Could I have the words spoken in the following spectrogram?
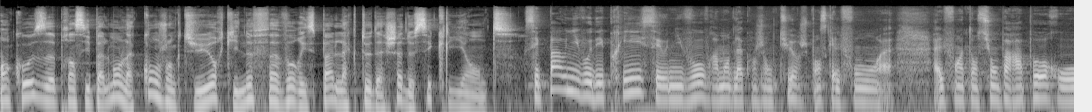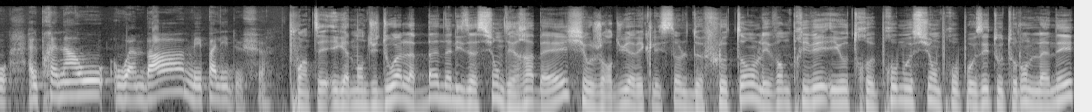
en cause principalement la conjoncture qui ne favorise pas l'acte d'achat de ses clientes. C'est pas au niveau des prix, c'est au niveau vraiment de la conjoncture. Je pense qu'elles font, euh, elles font attention par rapport au, elles prennent un haut ou un bas, mais pas les deux. Pointer également du doigt la banalisation des rabais. Aujourd'hui, avec les soldes flottants, les ventes privées et autres promotions proposées tout au long de l'année,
